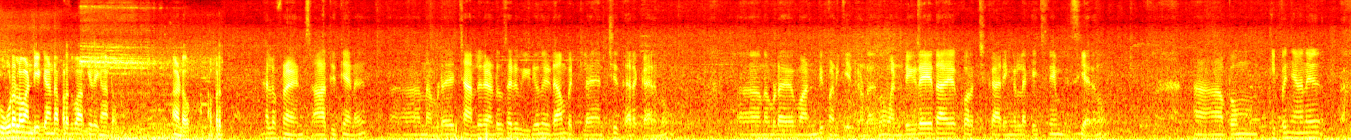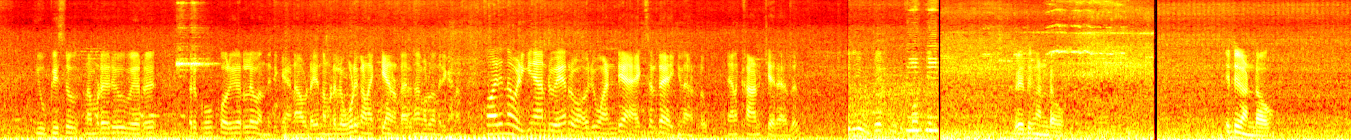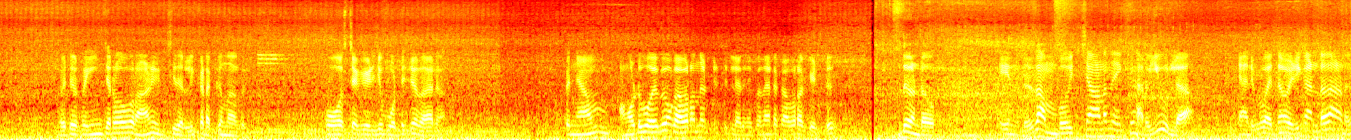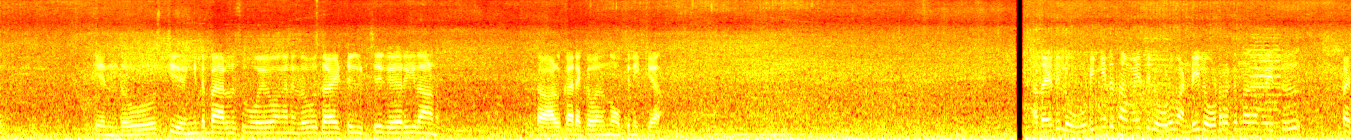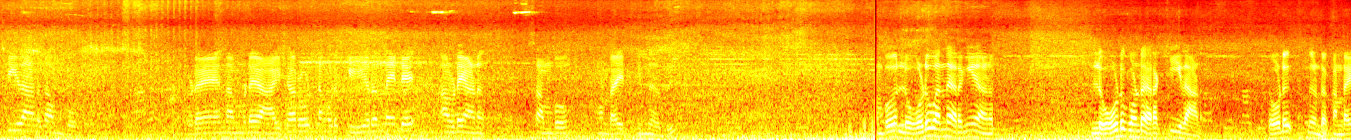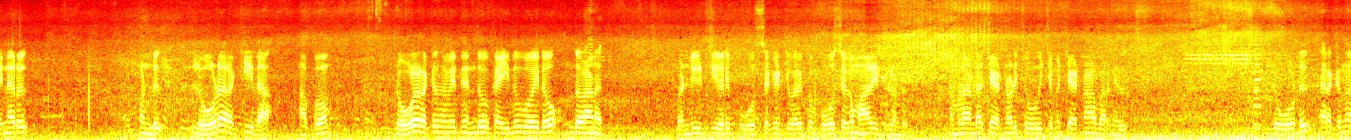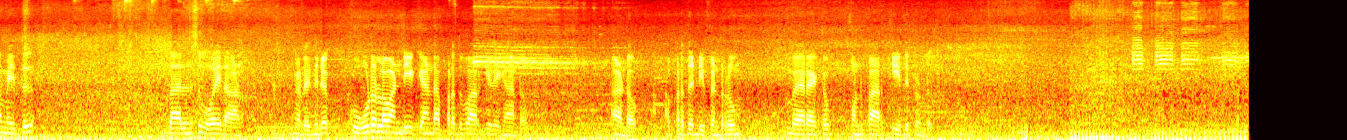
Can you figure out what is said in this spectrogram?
കൂടുള്ള വണ്ടിയൊക്കെ ഉണ്ട് അപ്പുറത്ത് പാർക്ക് ചെയ്തേക്കാൻ കേട്ടോ കണ്ടോ? അപ്പുറത്ത്. ഹലോ ഫ്രണ്ട്സ് ആദിത്യാണ് നമ്മുടെ ചാനൽ രണ്ട് ദിവസമായിട്ട് വീഡിയോ ഒന്നും ഇടാൻ പറ്റില്ല. ഞാൻ ഇച്ചിരി തിരക്കായിരുന്നു. നമ്മുടെ വണ്ടി പണിക്കേറ്റുണ്ടായിരുന്നു വണ്ടിയുടേതായ കുറച്ച് കാര്യങ്ങളിലൊക്കെ ഇച്ചിരി ബിസി ആയിരുന്നു. അപ്പം ഇപ്പം ഞാൻ യു പി എസ് നമ്മുടെ ഒരു വേറെ ഒരു കോ കൊറിയറിൽ വന്നിരിക്കുകയാണ്. അവിടെ നമ്മുടെ ലോഡ് കണക്ട് ചെയ്യാനുണ്ടായിരുന്നു. അങ്ങോട്ട് വന്നിരിക്കുകയാണ്. വരുന്ന വഴിക്ക് ഞാൻ വേറെ ഒരു വണ്ടി ആക്സിഡന്റ് ആയിരിക്കുന്നതാണല്ലോ ഞാൻ കാണിച്ചു തരാം അത്. ഇത് കണ്ടോ? ഇത് കണ്ടോ? ഒരു റേഞ്ച് റോവറാണ് ഇടിച്ച് തള്ളിക്കിടക്കുന്നത്. പോസ്റ്റൊക്കെ ഇടിച്ച് പൊട്ടിച്ചതാരാ അപ്പം ഞാൻ അങ്ങോട്ട് പോയപ്പോൾ കവറൊന്നും ഇട്ടിട്ടില്ലായിരുന്നു. ഇപ്പം നേരത്തെ കവറൊക്കെ ഇട്ട് ഇത് കണ്ടോ? എന്ത് സംഭവിച്ചാണെന്ന് എനിക്ക് അറിയൂല ഞാനിപ്പോൾ വരുന്ന വഴി കണ്ടതാണ്. എന്തോ സ്റ്റിയറിങ്ങിന്റെ ബാലൻസ് പോയോ അങ്ങനെ എന്തോ ഇതായിട്ട് ഇടിച്ച് കയറിയതാണ് ആൾക്കാരൊക്കെ വന്ന് നോക്കി നിൽക്കുക അതായത് ലോഡിങ്ങിന്റെ സമയത്ത് ലോഡ് വണ്ടി ലോഡ് ഇറക്കുന്ന സമയത്ത് പറ്റിയതാണ് സംഭവം. ഇവിടെ നമ്മുടെ ആയിഷ റോഡിന് അങ്ങോട്ട് കീറുന്നതിന്റെ അവിടെയാണ് സംഭവം ഉണ്ടായിരിക്കുന്നത്. സംഭവം ലോഡ് വന്ന് ഇറങ്ങിയതാണ്. ലോഡ് കൊണ്ട് ഇറക്കിയതാണ്. ലോഡ് ഇതുണ്ടോ? കണ്ടെയ്നർ ഉണ്ട് ലോഡ് ഇറക്കിയതാണ് അപ്പം ലോഡ് ഇറക്കുന്ന സമയത്ത് എന്തോ കയ്യിൽ നിന്ന് പോയതോ എന്തോ ആണ്. വണ്ടി ഇടിച്ച് കയറി പോസ്റ്റൊക്കെ ഇടിച്ച് കയറി ഇപ്പം പോസ്റ്റൊക്കെ മാറിയിട്ടിട്ടുണ്ട് നമ്മളാണ്ട് ചേട്ടനോട് ചോദിച്ചപ്പോൾ ചേട്ടനാണ് പറഞ്ഞത്. ലോഡ് ഇറക്കുന്ന സമയത്ത് ബാലൻസ് പോയതാണ്. കേട്ടോ ഇതിന്റെ കൂടുള്ള വണ്ടിയൊക്കെ ആണ്ട് അപ്പുറത്ത് പാർക്ക് ചെയ്തേക്കാണ്ടോ കണ്ടോ? അപ്പുറത്തെ ഡിഫൻഡറും വേറെയൊക്കെ കൊണ്ട് പാർക്ക് ചെയ്തിട്ടുണ്ട്.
